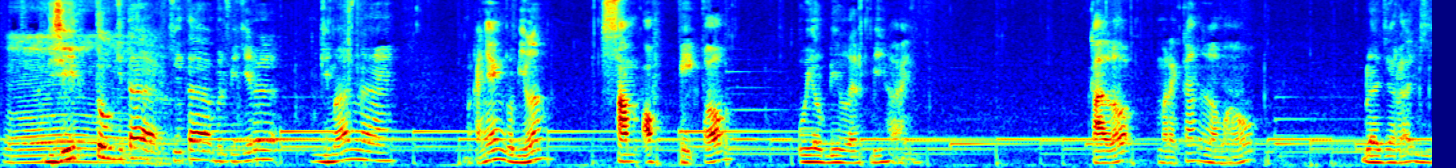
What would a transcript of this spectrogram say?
Hmm. di situ kita kita berpikir gimana makanya yang gue bilang some of people will be left behind. Kalau mereka nggak mau belajar lagi.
